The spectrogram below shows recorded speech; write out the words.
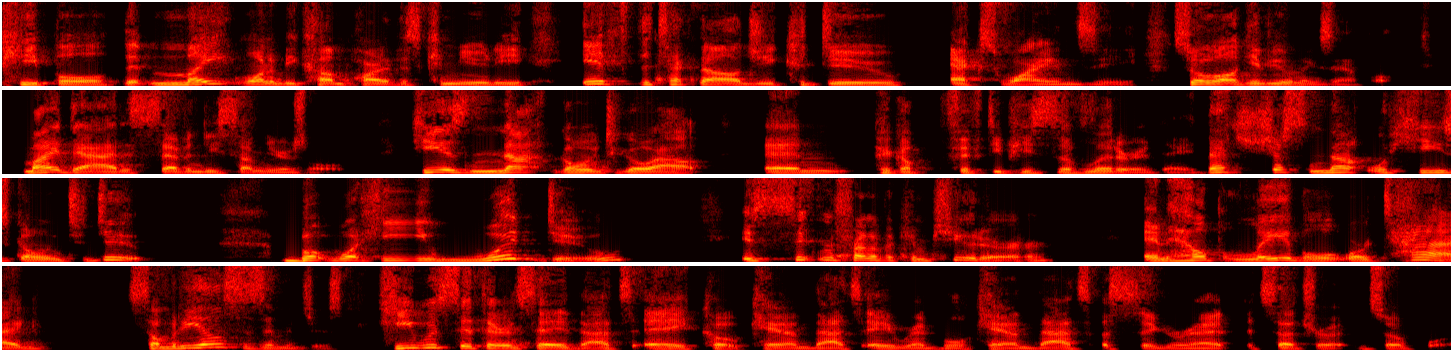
people that might want to become part of this community if the technology could do X, Y, and Z? So I'll give you an example. My dad is 70 some years old. He is not going to go out and pick up 50 pieces of litter a day. That's just not what he's going to do. But what he would do is sit in front of a computer and help label or tag somebody else's images. He would sit there and say, that's a Coke can, that's a Red Bull can, that's a cigarette, etc., and so forth.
